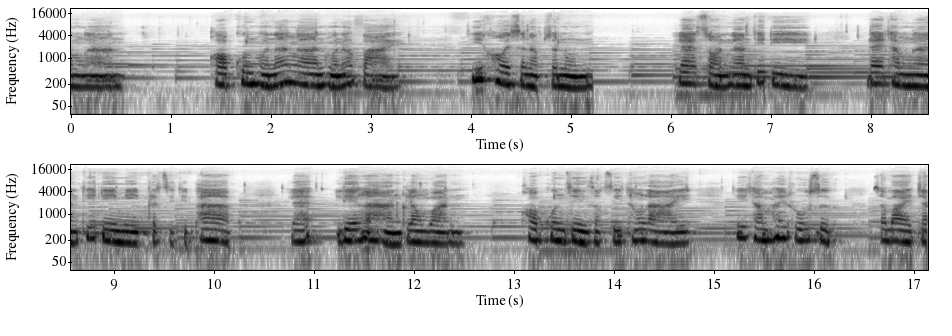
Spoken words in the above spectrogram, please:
ทำงาน ขอบคุณหัวหน้างานหัวหน้าฝ่าย ที่คอยสนับสนุน และสอนงานที่ดี ได้ทำงานที่ดีมีประสิทธิภาพ และเลี้ยงอาหารกลางวัน ขอบคุณสิ่งศักดิ์สิทธิ์ทั้งหลาย ที่ทำให้รู้สึกสบายใจ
